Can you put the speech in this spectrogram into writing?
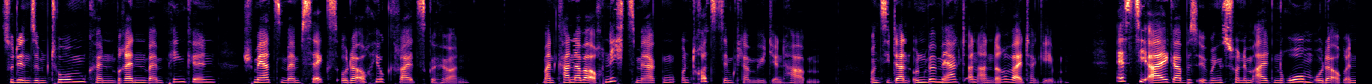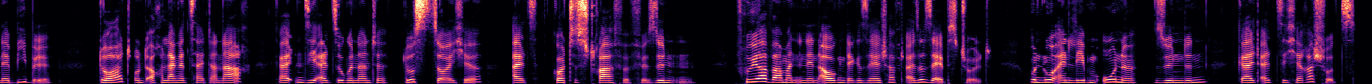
Zu den Symptomen können Brennen beim Pinkeln, Schmerzen beim Sex oder auch Juckreiz gehören. Man kann aber auch nichts merken und trotzdem Chlamydien haben und sie dann unbemerkt an andere weitergeben. STI gab es übrigens schon im alten Rom oder auch in der Bibel. Dort und auch lange Zeit danach galten sie als sogenannte Lustseuche, als Gottesstrafe für Sünden. Früher war man in den Augen der Gesellschaft also selbst schuld. Und nur ein Leben ohne Sünden galt als sicherer Schutz.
